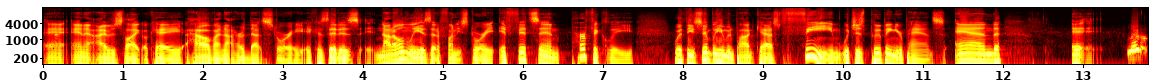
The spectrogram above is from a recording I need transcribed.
a- and i was like okay how have i not heard that story because it is not only is it a funny story it fits in perfectly with the simply human podcast theme which is pooping your pants and it, Little,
